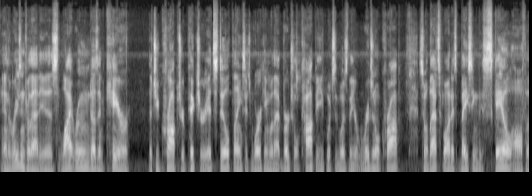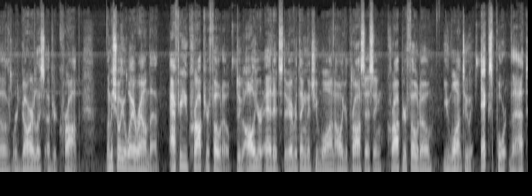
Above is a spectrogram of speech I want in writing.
And the reason for that is Lightroom doesn't care that you cropped your picture, it still thinks it's working with that virtual copy, which was the original crop. So that's what it's basing the scale off of, regardless of your crop. Let me show you a way around that. After you crop your photo, do all your edits, do everything that you want, all your processing, crop your photo, you want to export that.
